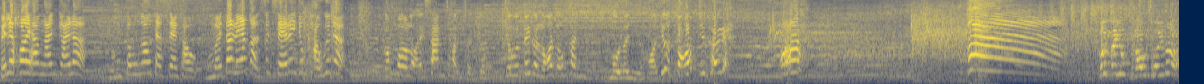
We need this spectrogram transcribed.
俾你開下眼界啦！用倒勾踢射球，唔係得你一個人識射呢種球嘅咋。個波落喺三杉純度，就會俾佢攞到分。無論如何都要擋住佢嘅。啊！哈！佢唔係用頭錘喎，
